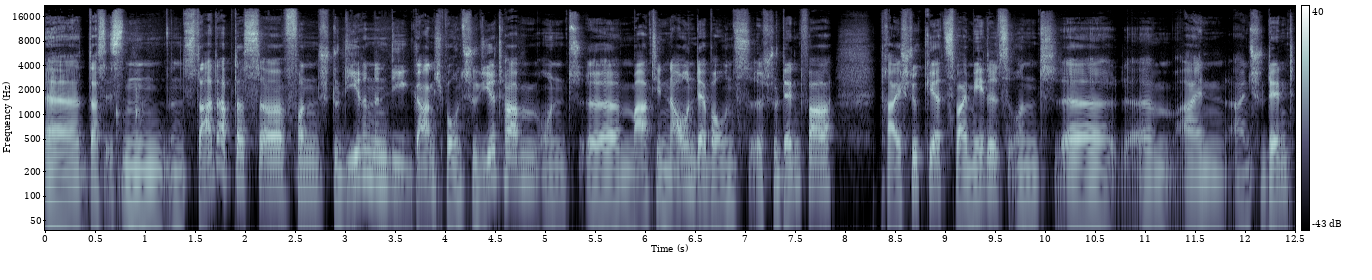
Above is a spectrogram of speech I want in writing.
Äh, das ist ein, ein Startup, das äh, von Studierenden, die gar nicht bei uns studiert haben und äh, Martin Nauen, der bei uns äh, Student war, drei Stück jetzt, zwei Mädels und äh, ähm, ein, ein Student,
